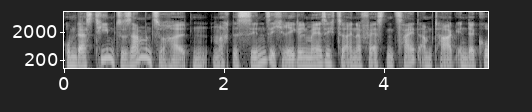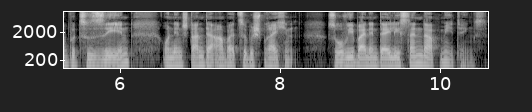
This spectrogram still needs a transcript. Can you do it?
Um das Team zusammenzuhalten, macht es Sinn, sich regelmäßig zu einer festen Zeit am Tag in der Gruppe zu sehen und den Stand der Arbeit zu besprechen – so wie bei den Daily Stand-up-Meetings.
